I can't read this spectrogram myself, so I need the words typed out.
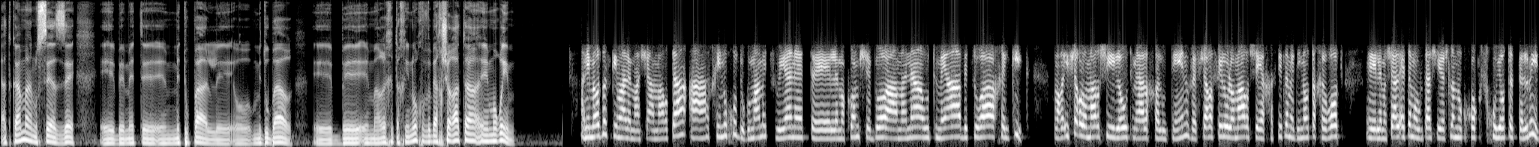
עד כמה הנושא הזה אה, באמת אה, מטופל או מדובר במערכת החינוך ובהכשרת המורים? אני מאוד מסכימה למה שאמרת. החינוך הוא דוגמה מצוינת למקום שבו האמנה הוטמעה בצורה חלקית. כלומר, אי אפשר לומר שהיא לא הוטמעה לחלוטין, ואפשר אפילו לומר שיחסית למדינות אחרות, למשל עצם העובדה שיש לנו חוק זכויות התלמיד,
